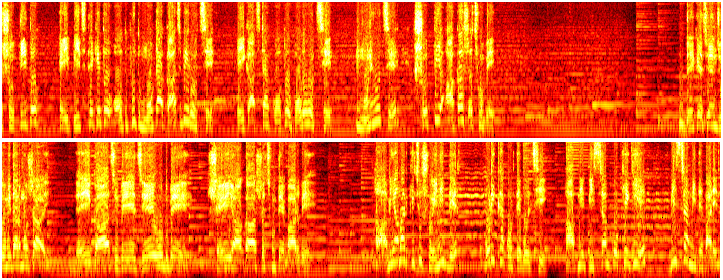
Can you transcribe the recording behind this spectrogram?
সত্যি তো এই বীজ থেকে তো অদ্ভুত মোটা গাছ বের হচ্ছে। এই গাছটা কত বড় হচ্ছে। মনে হচ্ছে সত্যি আকাশ ছোঁবে। দেখেছেন জমিদার মশাই এই গাছ বেয়ে যে উঠবে সেই আকাশ ছুঁতে পারবে। আমি আমার কিছু সৈনিকদের পরীক্ষা করতে বলছি। আপনি বিশ্রাম কক্ষে গিয়ে বিশ্রাম নিতে পারেন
